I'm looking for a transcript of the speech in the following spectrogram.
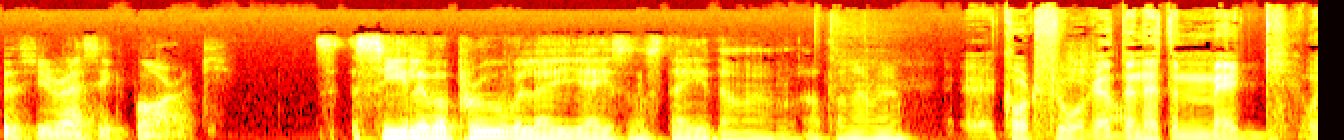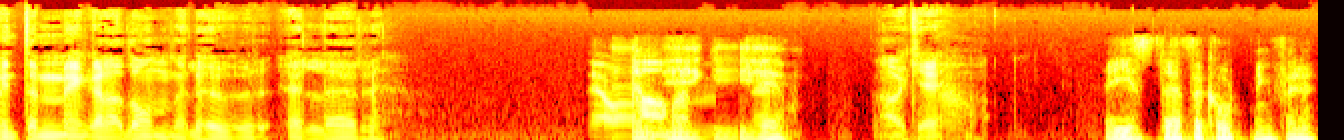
vs Jurassic Park. Seal of approval är Jason Statham att han är med. Eh, Kort fråga, den heter Meg och inte Megalodon, eller hur? Eller? Ja. Okej. Jag gissar det är förkortning för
